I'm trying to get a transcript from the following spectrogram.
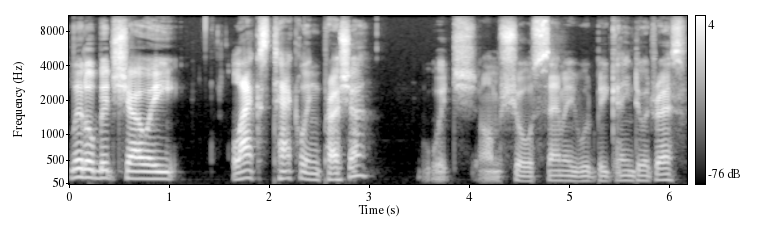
little bit showy, lacks tackling pressure, which I'm sure Sammy would be keen to address,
